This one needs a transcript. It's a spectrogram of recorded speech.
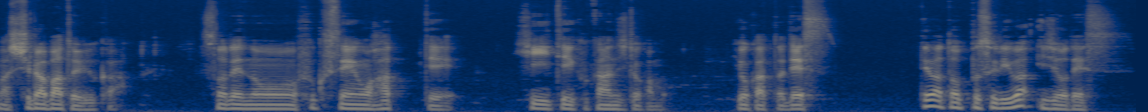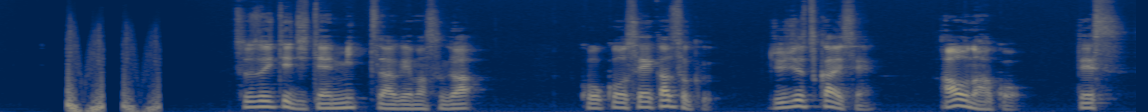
まあ、修羅場というか、それの伏線を張って引いていく感じとかも良かったです。ではトップ3は以上です。続いて辞典3つ挙げますが、高校生家族、呪術回戦、青の箱です。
